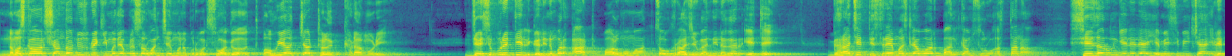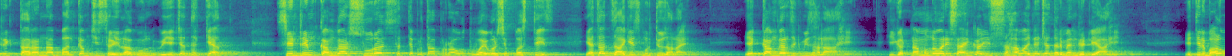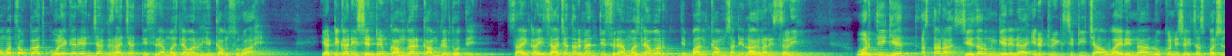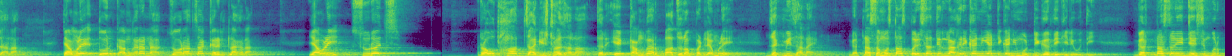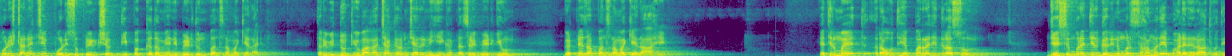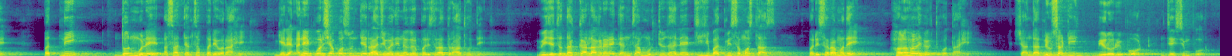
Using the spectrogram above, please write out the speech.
नमस्कार शानदार न्यूज ब्रेकिंगमध्ये आपले सर्वांचे मनपूर्वक स्वागत. पाहूया आजच्या ठळक घडामोडी. जयसिंगपूर येथील गली नंबर आठ बाळूमामा चौक राजीव गांधी नगर येथे घराचे तिसरे मजल्यावर बांधकाम सुरू असताना शेजारून गेलेल्या एम एस बीच्या इलेक्ट्रिक तारांना बांधकामची सळी लागून विजेच्या धक्क्यात सेंट्रीम कामगार सूरज सत्यप्रताप राऊत वय वर्ष पस्तीस याचा जागीच मृत्यू झाला आहे एक कामगार जखमी झाला आहे. ही घटना मंगळवारी सायंकाळी सहा वाजण्याच्या दरम्यान घडली आहे. येथील बाळूमामा चौकात कोळेकर यांच्या घराच्या तिसऱ्या मजल्यावर हे काम सुरू आहे. या ठिकाणी सेंट्रीम कामगार काम करत होते. सायंकाळी सहाच्या दरम्यान तिसऱ्या मजल्यावर ते बांधकामासाठी लागणारी सळी वरती घेत असताना शेजारून गेलेल्या इलेक्ट्रिक सिटीच्या वायरींना लोखंडी सळीचा स्पर्श झाला. त्यामुळे दोन कामगारांना जोराचा करंट लागला. यावेळी सूरज राऊत हा जागीच ठार झाला तर एक कामगार बाजूला पडल्यामुळे जखमी झाला आहे घटना समजताच परिसरातील नागरिकांनी या ठिकाणी मोठी गर्दी केली होती. घटनास्थळी जयसिंगपूर पोलीस ठाण्याचे पोलीस उपनिरीक्षक दीपक कदम यांनी भेट देऊन पंचनामा केला आहे तर विद्युत विभागाच्या कर्मचाऱ्यांनीही घटनास्थळी भेट घेऊन घटनेचा पंचनामा केला आहे. यातील मयत राऊत हे परराज्यातील असून जयसिंगपूर येथील गली नंबर सहामध्ये भाड्याने राहत होते. पत्नी दोन मुले असा त्यांचा परिवार आहे. गेल्या अनेक वर्षापासून ते राजीवादी नगर परिसरात राहत होते. विजेचा धक्का लागल्याने त्यांचा मृत्यू झाल्याची ही बातमी समजताच परिसरामध्ये हळहळ व्यक्त होत आहे. शानदार न्यूजसाठी ब्युरो रिपोर्ट जयसिंगपूर.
